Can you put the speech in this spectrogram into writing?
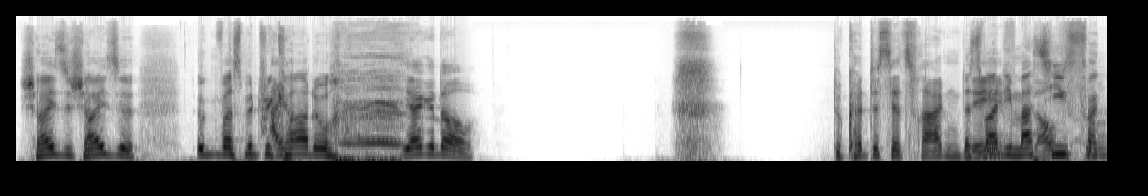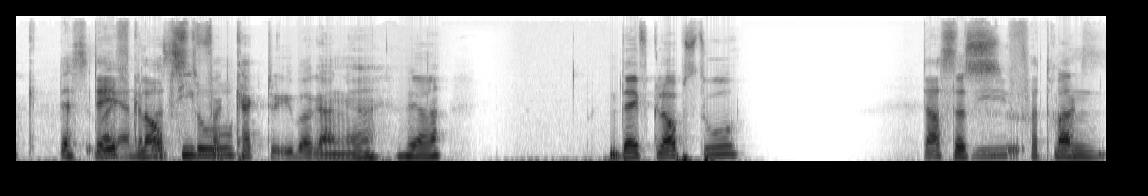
scheiße, scheiße. Irgendwas mit Ricardo. Ein, ja, genau. Du könntest jetzt fragen, das Dave, war die massiv, das Dave, war ja glaubst massiv du, verkackte Übergang, ja. ja. Dave, glaubst du, dass, dass die Vertrags man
